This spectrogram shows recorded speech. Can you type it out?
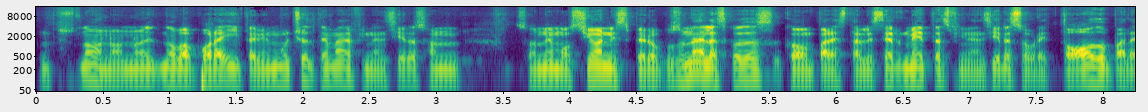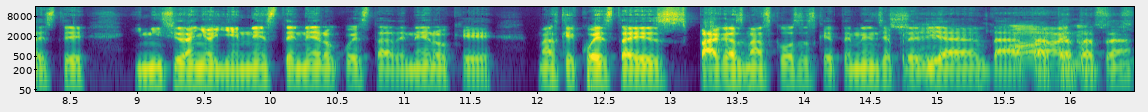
Pues no, no, no, no va por ahí. También mucho el tema de financiero son, son emociones, pero pues una de las cosas como para establecer metas financieras, sobre todo para este inicio de año y en este enero cuesta de enero que más que cuesta es pagas más cosas que tenencia previa, ta, ta, ta, ta, ta.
